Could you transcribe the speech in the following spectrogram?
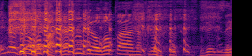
אה, לא, זה אירופה, אנחנו באירופה, אנחנו... זה.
